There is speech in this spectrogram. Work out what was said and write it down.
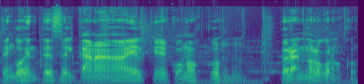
tengo gente cercana a él que conozco, pero a él no lo conozco.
